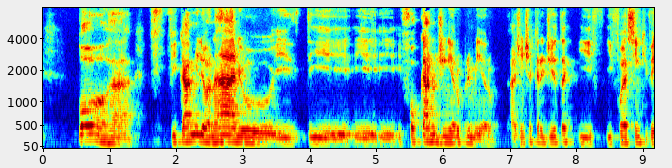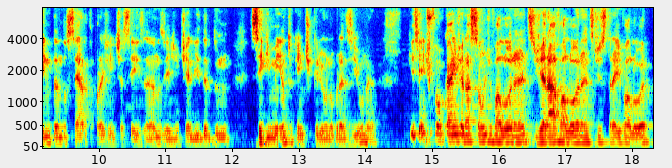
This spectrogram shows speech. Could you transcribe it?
porra, ficar milionário e, e, e, e focar no dinheiro primeiro. A gente acredita, e, e foi assim que vem dando certo para a gente há seis anos, e a gente é líder de um segmento que a gente criou no Brasil, né? Que se a gente focar em geração de valor antes, gerar valor antes de extrair valor,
